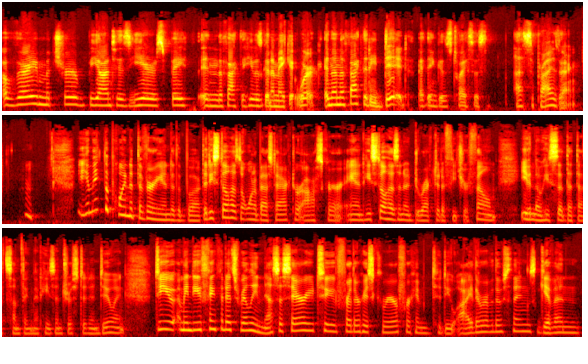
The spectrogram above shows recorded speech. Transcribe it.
a very mature, beyond his years, faith in the fact that he was going to make it work. And then the fact that he did, I think, is twice as, as surprising. Hmm. You make the point at the very end of the book that he still hasn't won a Best Actor Oscar and he still hasn't directed a feature film, even though he said that that's something that he's interested in doing. Do you, I mean, do you think that it's really necessary to further his career for him to do either of those things, given,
